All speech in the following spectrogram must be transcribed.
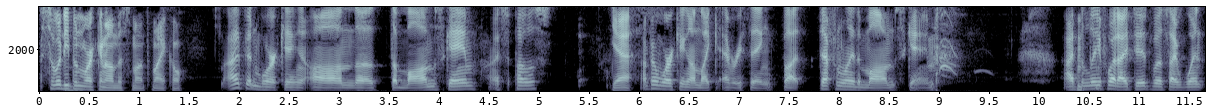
So, what have you been working on this month, Michael? I've been working on the the mom's game, I suppose. Yes, I've been working on like everything, but definitely the mom's game. I believe what I did was I went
